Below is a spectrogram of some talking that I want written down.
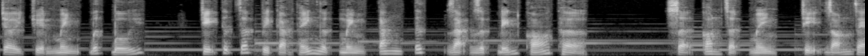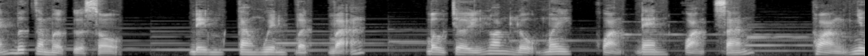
trời chuyển mình bức bối. Chị thức giấc vì cảm thấy ngực mình căng tức dạng rực đến khó thở. Sợ con giật mình, chị gión rén bước ra mở cửa sổ. Đêm cao nguyên vật vã, bầu trời loang lộ mây, khoảng đen, khoảng sáng, thoảng như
